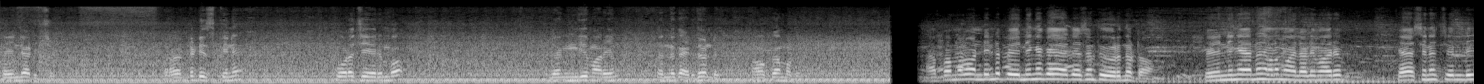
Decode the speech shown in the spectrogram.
പെയിന്റ് അടിച്ചു. റെഡ് ഡിസ്കിന് കൂടെ ചേരുമ്പോൾ ലങ്കി മറിയും എന്ന് കരുതുന്നുണ്ട്. നോക്കാൻ നമുക്ക്. അപ്പോൾ നമ്മൾ വണ്ടീന്റെ പെയിന്റിംഗ് ഒക്കെ ഏകദേശം തീർന്നു കേട്ടോ പെയിന്റിങ് കാരണം നമ്മുടെ മലയാളിമാരും ക്യാഷിനെ ചൊല്ലി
